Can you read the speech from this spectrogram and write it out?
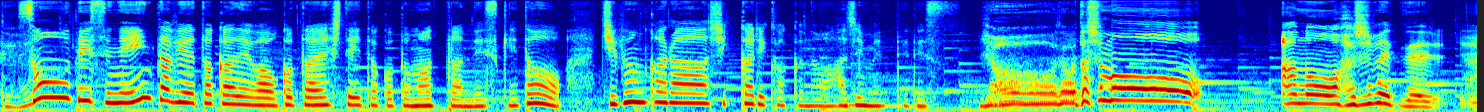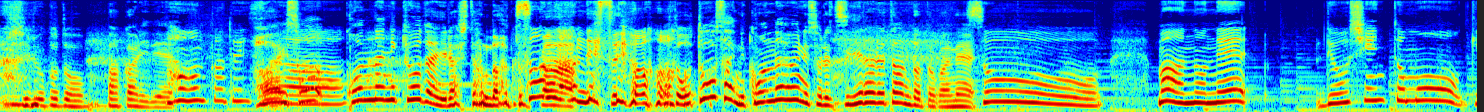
て？そうですね。インタビューとかではお答えしていたこともあったんですけど自分からしっかり書くのは初めてです。いやー私もあの初めて知ることばかりで。本当ですか？はい、そうこんなに兄弟いらしたんだとそうなかんですよ。あとお父さんにこんな風にそれ告げられたんだとかね。そう。まああのね両親とも現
